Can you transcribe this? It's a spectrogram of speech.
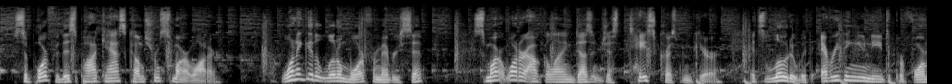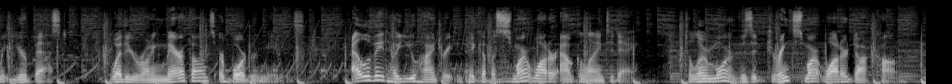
Support for this podcast comes from Smartwater. Want to get a little more from every sip? Smartwater Alkaline doesn't just taste crisp and pure, it's loaded with everything you need to perform at your best, whether you're running marathons or boardroom meetings. Elevate how you hydrate and pick up a Smart Water Alkaline today. To learn more, visit drinksmartwater.com.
